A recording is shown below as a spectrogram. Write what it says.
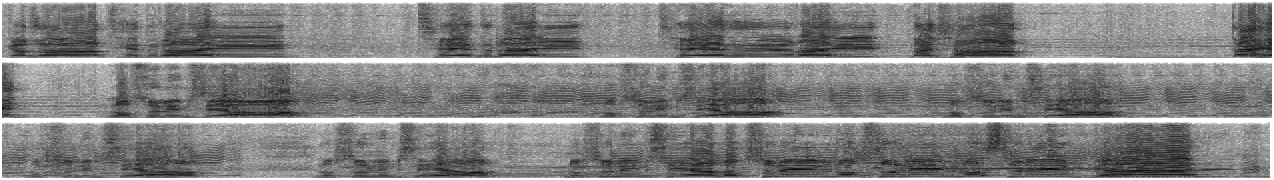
가자. 데드라이트. 데드라이트. 데드라이트. 나샷. 따헷. 럽솔림스야. 럽솔림스야. 럽솔림스야. 럽솔림스야. 럽솔림스야 럽솔림스야 럽솔림 럽솔림 럽솔림 간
